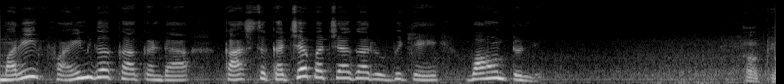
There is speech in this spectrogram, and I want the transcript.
మరీ ఫైన్గా కాకుండా కాస్త కచ్చాపచ్చాగా రుబ్బితే బాగుంటుంది. ఓకే.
